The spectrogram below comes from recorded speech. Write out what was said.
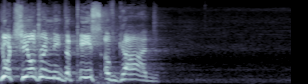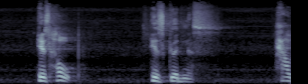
Your children need the peace of God. His hope, His goodness. How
